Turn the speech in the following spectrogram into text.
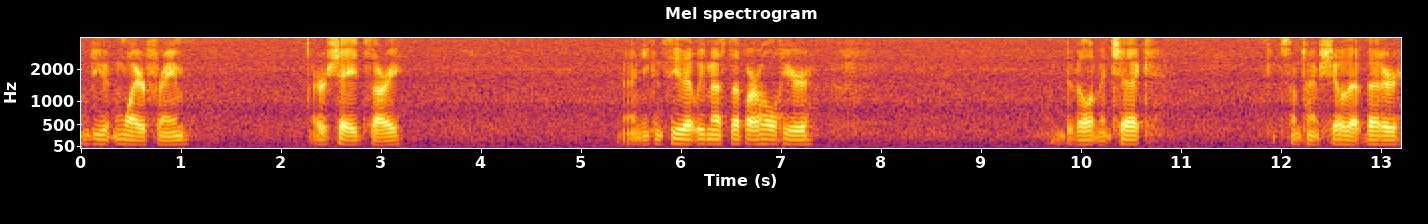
view it in wireframe, or shade, sorry. Can see that we messed up our hull here. Development check. Can sometimes show that better.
